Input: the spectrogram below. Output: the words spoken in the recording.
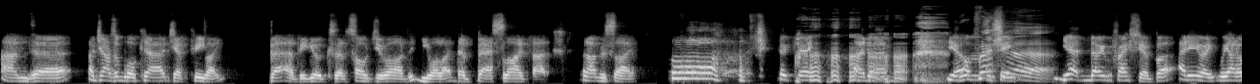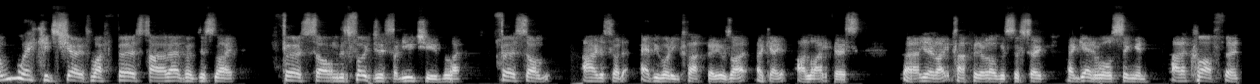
And, uh, as I'm walking out, Jeff P like, better be good because I've told you, Gerard that you are like the best live band. And I'm just like, oh, okay. And, um, yeah, no pressure. yeah, no pressure. But anyway, we had a wicked show. It's my first time ever. Just like first song. There's footage of this on YouTube. Like first song, I just got everybody clapping. It was like, okay, I like this. Uh, you know, like clapping along and stuff. So again, we're all singing. And I come and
